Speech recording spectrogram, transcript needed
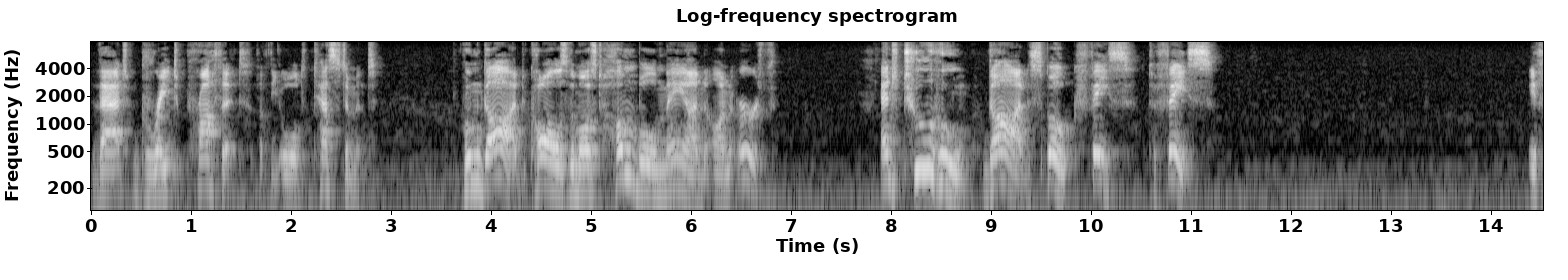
that great prophet of the Old Testament, whom God calls the most humble man on earth, and to whom God spoke face to face, if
